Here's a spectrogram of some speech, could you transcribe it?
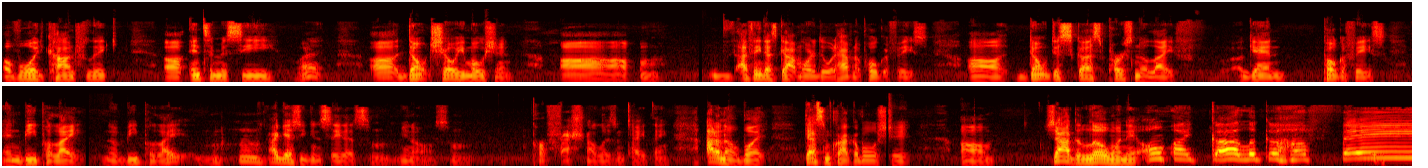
avoid conflict, uh, intimacy. What? Uh, don't show emotion. Um, I think that's got more to do with having a poker face. Uh, don't discuss personal life. Again, poker face and be polite. You No, be polite. Mm-hmm. I guess you can say that's some, you know, some professionalism type thing. I don't know, but that's some cracker bullshit. Um, shout out to Lil one there. Oh my god, look at her face.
